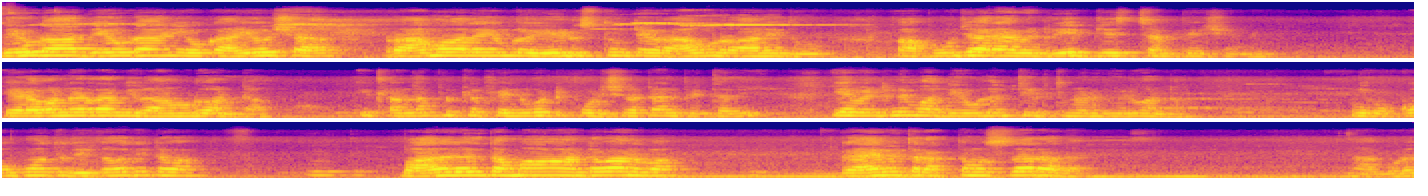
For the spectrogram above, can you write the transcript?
దేవుడా దేవుడా అని ఒక అయోష రామాలయంలో ఏడుస్తుంటే రాముడు రాలేదు. ఆ పూజారి ఆమెను రేప్ చేసి చంపేసిండు. ఎడవన్నారా మీ రాముడు అంట. ఇట్లా అన్నప్పుడు ఇట్లా పెన్ను కొట్టి పొడిచినట్టు అనిపిస్తుంది ఏ వెంటనే మా దేవుళ్ళని తిడుతున్నాడు వీడు అంట. నీకు కోపం వస్తే తిడతావా తిట్టవా? బాధ కలుగుతామా అంటవా అనవా? గాయమైతే రక్తం వస్తుందా రాదా? నాకు కూడా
